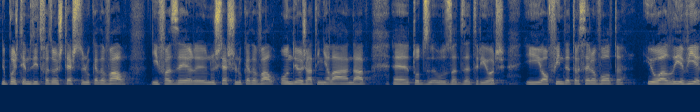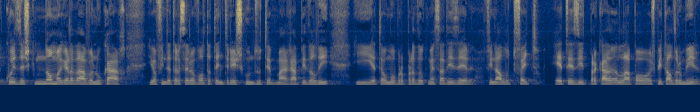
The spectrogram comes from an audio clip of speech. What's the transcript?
Depois temos ido fazer os testes no Cadaval e fazer eh, nos testes no Cadaval, onde eu já tinha lá andado, eh, todos os anos anteriores, e ao fim da terceira volta eu ali havia coisas que não me agradavam no carro e ao fim da terceira volta tenho 3 segundos o tempo mais rápido ali e até o meu preparador começa a dizer afinal o defeito é teres ido para cá, lá para o hospital dormir,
